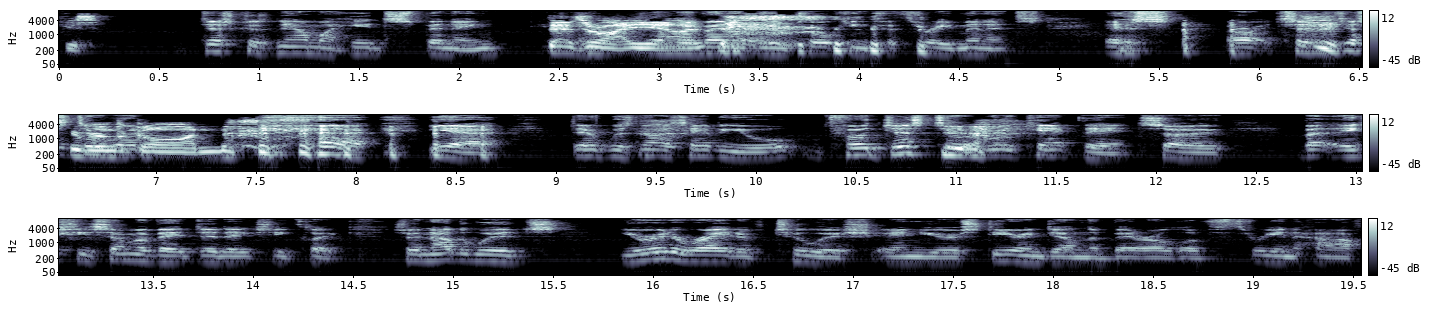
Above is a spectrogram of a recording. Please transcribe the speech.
just because now my head's spinning. That's right. Yeah, I've only been talking for three minutes. Is all right. So just everyone's gone. yeah, yeah. It was nice having you all. For just to yeah. recap that. So, but actually, some of that did actually click. So, in other words, you're at a rate of two-ish, and you're steering down the barrel of three and a half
